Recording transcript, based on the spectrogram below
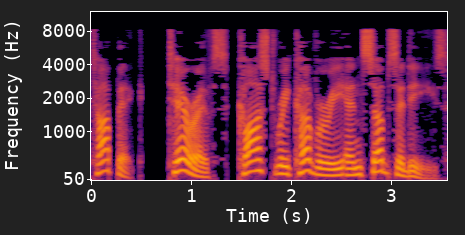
Topic: Tariffs, cost recovery and subsidies.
